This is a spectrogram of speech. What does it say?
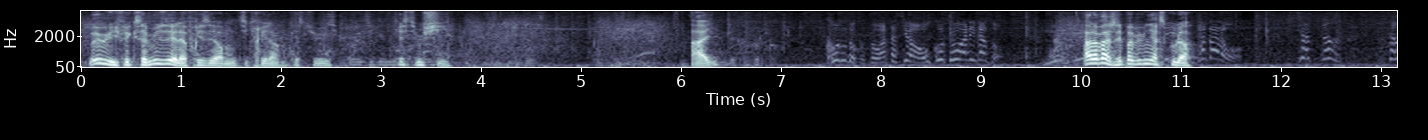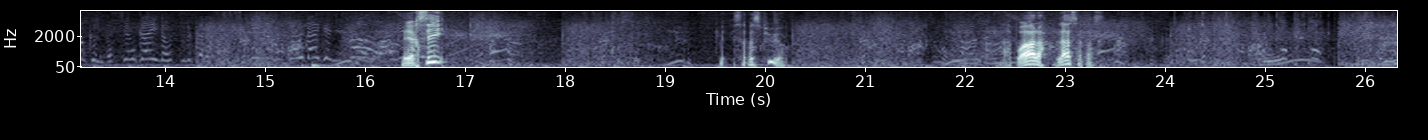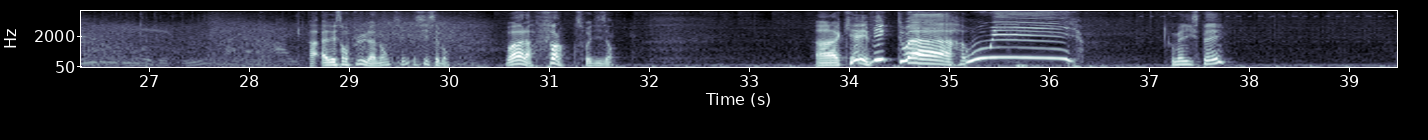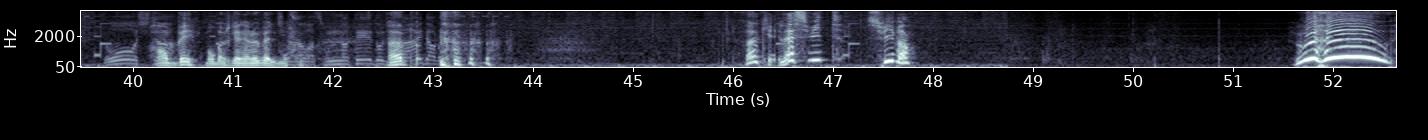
Mais oui, il fait que s'amuser la Freezer, mon petit cri là. Qu'est-ce que tu... Qu'est-ce que tu me chies Aïe. Ah là-bas, je l'ai pas vu venir ce coup-là. Merci ça passe plus. hein. Ah, voilà, là ça passe. Ah, elle descend plus là, non? Si, c'est bon. Voilà, fin, soi-disant. Ok, victoire Oui Combien d'XP? Rang B. Bon bah je gagne un level, m'en fous. Hop. ok, la suite Suivant Wouhou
